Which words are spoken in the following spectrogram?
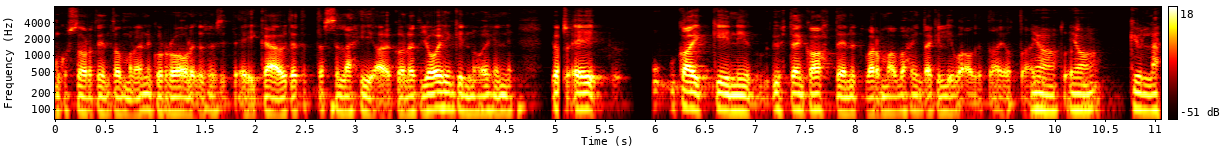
jonkun sortin tuommoinen niin rooli, jos se sitten ei käytetä tässä lähiaikoina, että joihinkin noihin, niin jos ei kaikkiin, niin yhteen kahteen nyt varmaan vähintäänkin livautetaan jotain. Joo, juttua joo, kyllä.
